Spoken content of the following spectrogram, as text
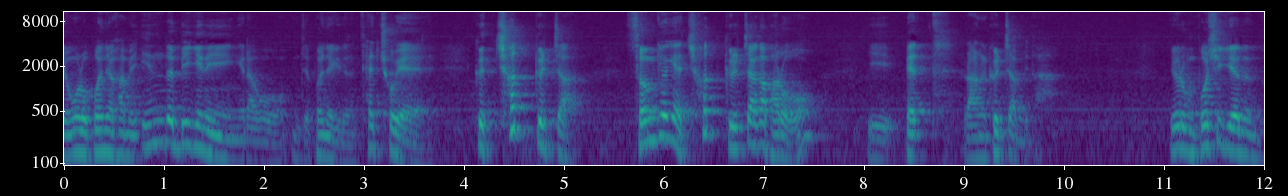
영어로 번역하면 in the beginning이라고 이제 번역이 되는 태초에 그 첫 글자 성경의 첫 글자가 바로 이 bet라는 글자입니다. 여러분 보시기에는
